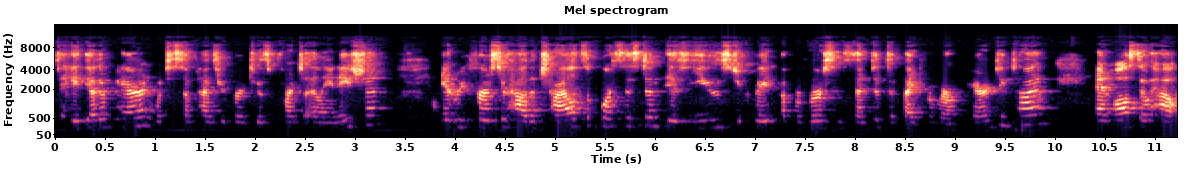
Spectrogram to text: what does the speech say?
to hate the other parent, which is sometimes referred to as parental alienation. It refers to how the child support system is used to create a perverse incentive to fight for more parenting time, and also how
